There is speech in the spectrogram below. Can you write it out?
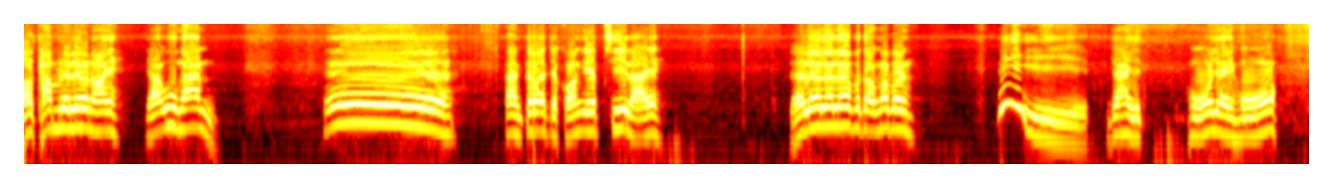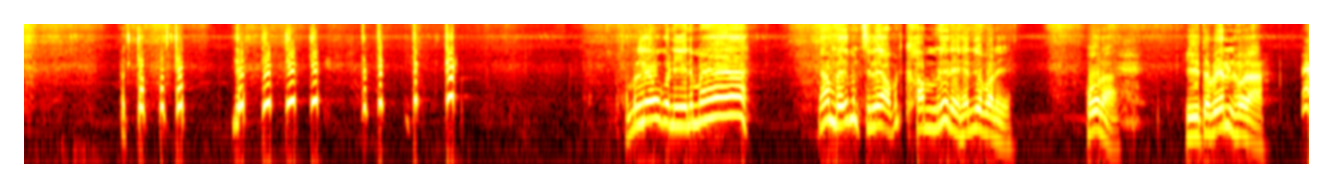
เอาทำเร็วๆหน่อย อย่าอู้งาน เออข้างแต่ว่าเจ้าของเอฟซีหลายเร็วๆเร็วๆเร็วๆบ่ต้องมาเบิ่งนี่อย่าให้โหอย่าให้โหปะจับปะจับยึดยึดยึดยึดจับจับจับจับให้มันเร็วกว่านี้นะแม่ยามไหนมันสิแล้วมันคำนี่เนี่ยเห็นอยู่ป่ะนี่โหน่ะขี่ตะเว้นโหน่ะแต่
